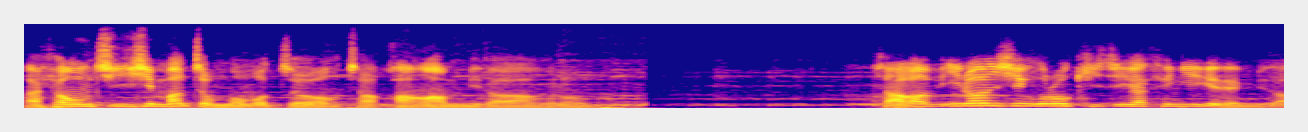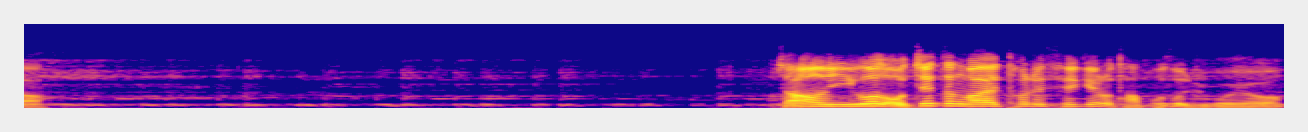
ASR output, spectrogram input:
자, 경험치 20만점 넘었죠? 자, 강화합니다, 그럼. 자, 그럼 이런 식으로 기지가 생기게 됩니다. 자, 그럼 이건 어쨌든 간에 털의 3개로 다 부숴주고요.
